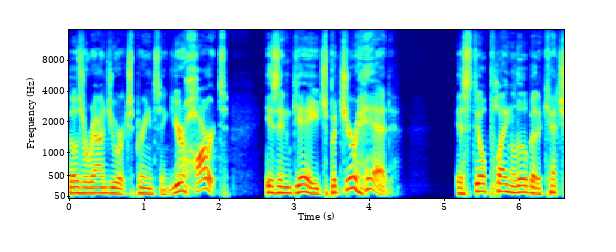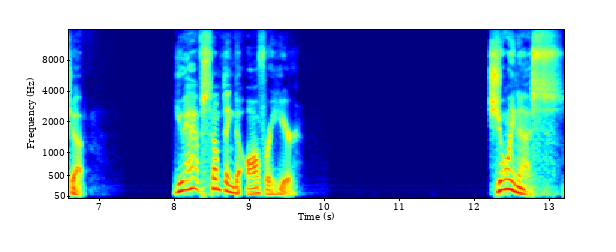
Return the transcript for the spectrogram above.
those around you are experiencing. Your heart is engaged, but your head is still playing a little bit of catch up. You have something to offer here. Join us.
